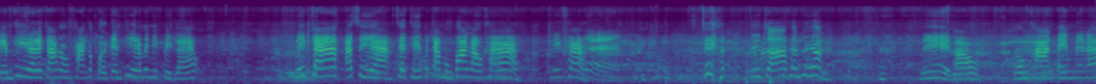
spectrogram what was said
เต็มที่แล้วนะจ๊ะโรงทานก็เปิดเต็มที่แล้วไม่มีปิดแล้วนี่จ้าอาเซียเศรษฐีประจำหมู่บ้านเราค่ะ นี่ค่ะ นี่จ้าเพื่อนๆนี่เราโรงทานเต็มเลยนะ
